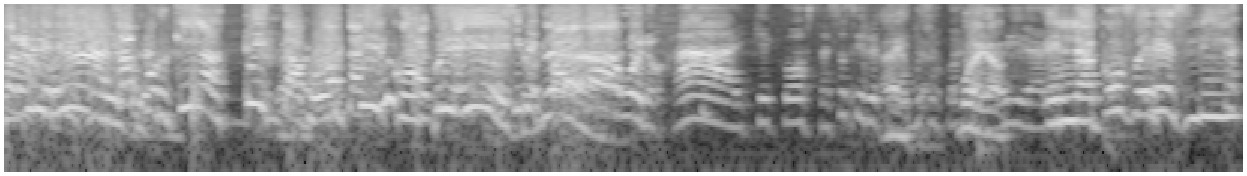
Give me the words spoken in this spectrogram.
¿para qué mierda? ¿Por qué gasté esta ¿Por plata? qué compré que no esto? sirve para nada? Bueno, Ay, qué cosa. Eso sirve para muchas cosas Bueno, de la vida. ¿eh? en la Conference League,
